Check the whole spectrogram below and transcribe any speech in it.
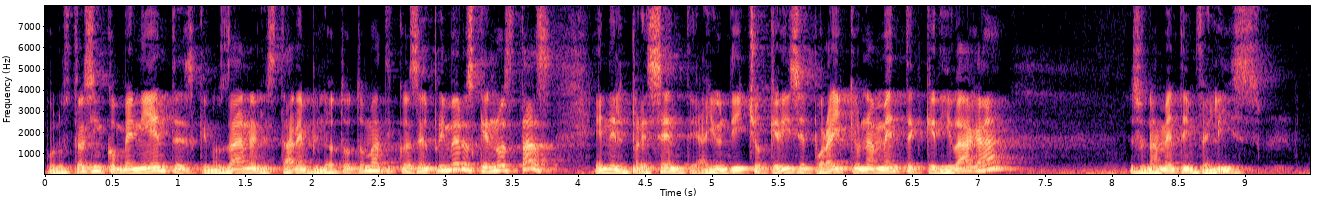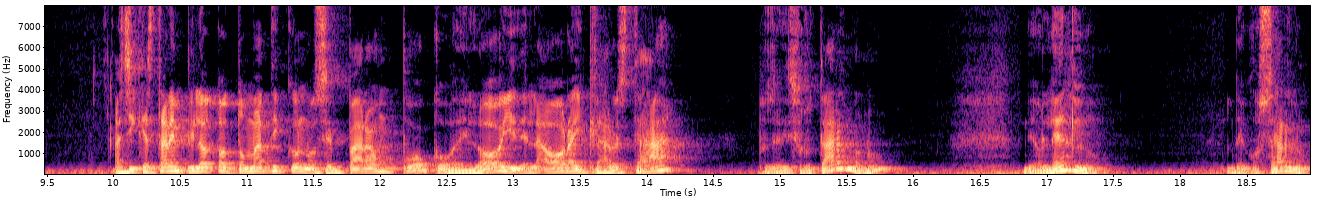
o los tres inconvenientes que nos dan el estar en piloto automático. Es el primero es que no estás en el presente. Hay un dicho que dice por ahí que una mente que divaga es una mente infeliz. Así que estar en piloto automático nos separa un poco del hoy y de la hora y claro está, pues de disfrutarlo, ¿no? de olerlo, de gozarlo.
